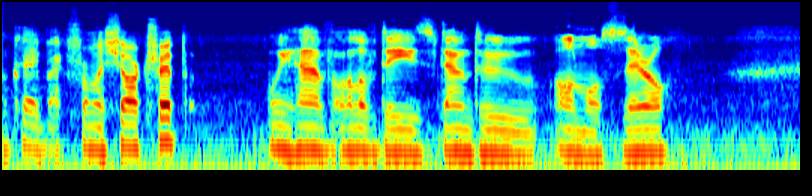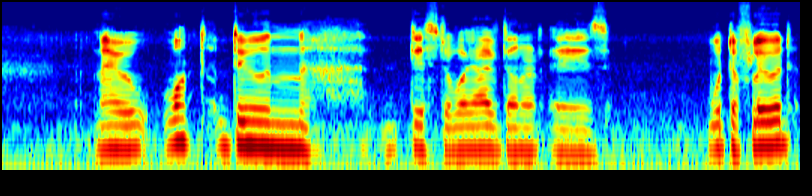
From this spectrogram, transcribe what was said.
Okay back from a short trip. We have all of these down to almost zero. Now what doing this the way I've done it is with the fluid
